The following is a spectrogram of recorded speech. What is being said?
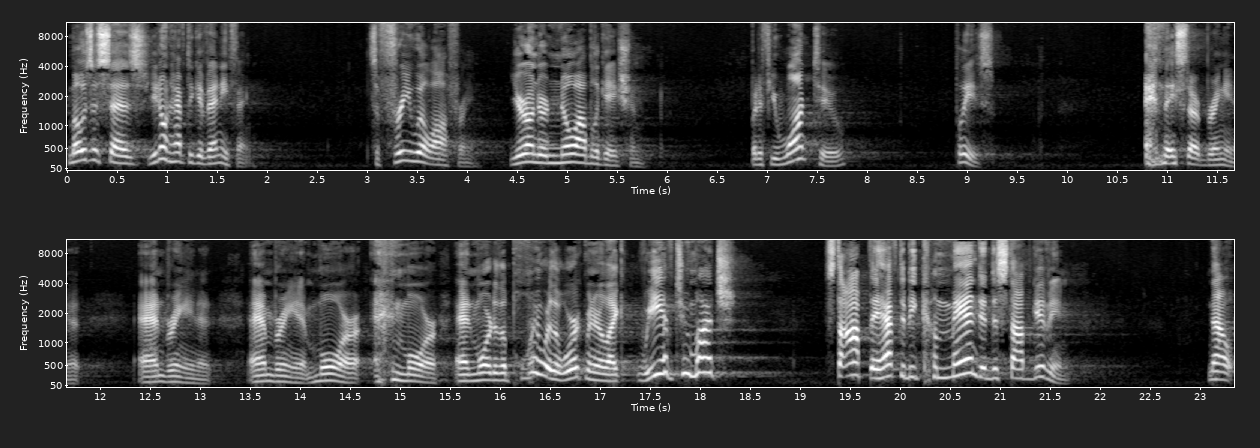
Moses says, You don't have to give anything. It's a free will offering. You're under no obligation. But if you want to, please. And they start bringing it and bringing it and bringing it more and more and more to the point where the workmen are like, We have too much. Stop. They have to be commanded to stop giving. Now,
